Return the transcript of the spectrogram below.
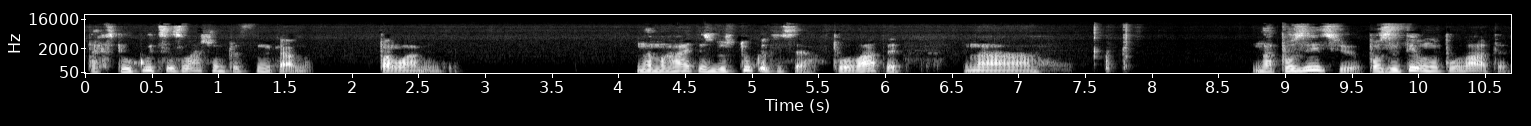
Так спілкуйтеся з вашими представниками в парламенті. Намагайтесь достукатися, впливати на, на позицію, позитивно впливати.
